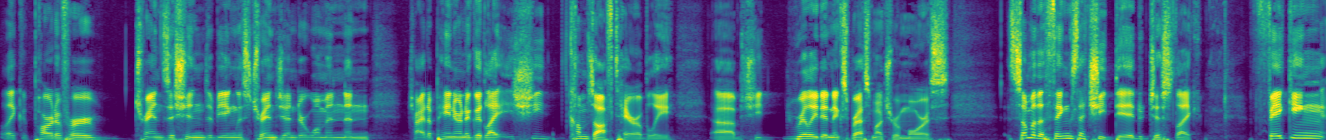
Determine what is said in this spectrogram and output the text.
like part of her transition to being this transgender woman and try to paint her in a good light, she comes off terribly. Uh, she really didn't express much remorse. Some of the things that she did, just like faking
